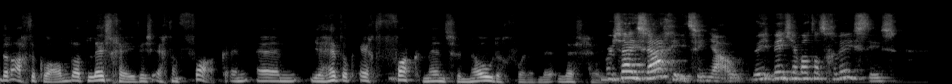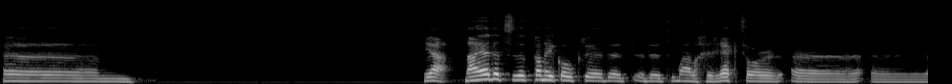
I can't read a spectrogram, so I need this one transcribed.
erachter kwam dat lesgeven is echt een vak. En, en je hebt ook echt vakmensen nodig voor het lesgeven. Maar zij zagen iets in jou. Weet, weet jij wat dat geweest is? Ehm, ja, nou ja, dat, dat kan ik ook. De, de, de toenmalige rector uh, uh,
